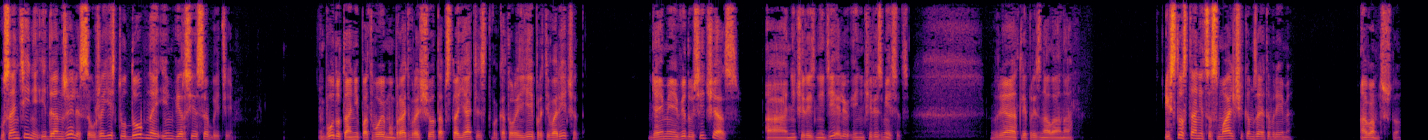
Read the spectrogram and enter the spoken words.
У Сантини и Де Анжелеса уже есть удобная им версия событий. Будут они, по-твоему, брать в расчет обстоятельства, которые ей противоречат? Я имею в виду сейчас, а не через неделю и не через месяц. Вряд ли, признала она. И что станется с мальчиком за это время? А вам-то что?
